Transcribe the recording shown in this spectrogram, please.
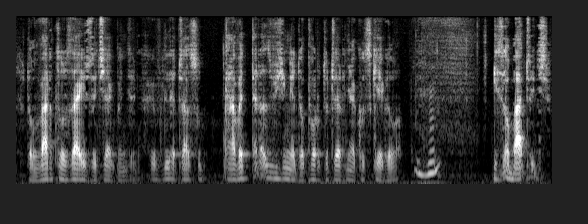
Zresztą warto zajrzeć, jak będzie miał chwilę czasu, nawet teraz w zimie do portu Czerniakowskiego i zobaczyć,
